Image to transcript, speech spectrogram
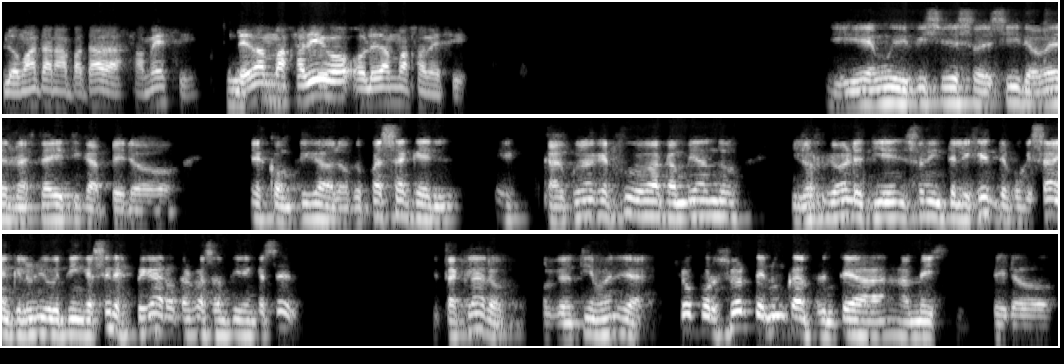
lo matan a patadas a Messi. ¿Le dan más a Diego o le dan más a Messi? Y es muy difícil eso decir o ver la estadística, pero es complicado. Lo que pasa es que el, eh, calcular que el fútbol va cambiando y los rivales tienen, son inteligentes porque saben que lo único que tienen que hacer es pegar, otra cosa no tienen que hacer. Está claro, porque no tiene manera. Yo por suerte nunca enfrenté a, a Messi, pero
